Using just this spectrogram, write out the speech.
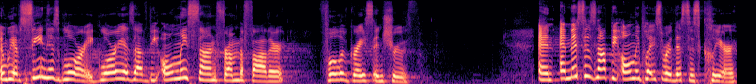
And we have seen his glory. Glory is of the only Son from the Father, full of grace and truth. And, and this is not the only place where this is clear.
